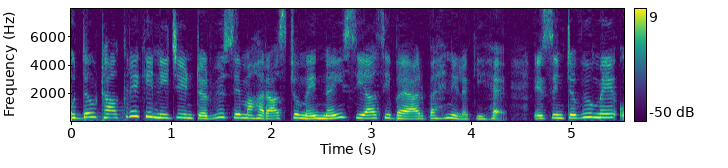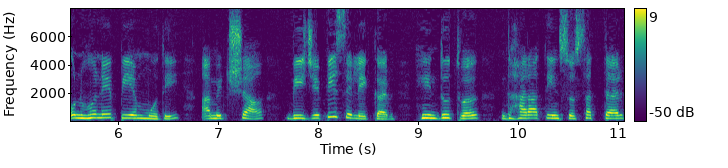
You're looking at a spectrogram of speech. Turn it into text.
उद्धव ठाकरे के निजी इंटरव्यू से महाराष्ट्र में नई सियासी बयार बहने लगी है। इस इंटरव्यू में उन्होंने पीएम मोदी, अमित शाह, बीजेपी से लेकर हिंदुत्व, धारा 370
